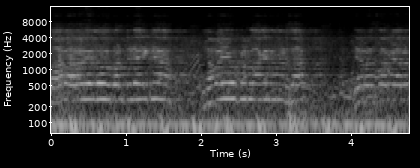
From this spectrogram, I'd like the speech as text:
సార్ అరవైలో బర్త్డే అయిన నవ యువకుడు లాగానే ఉన్నాడు సార్ జయరాజ్ సార్ గారు.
